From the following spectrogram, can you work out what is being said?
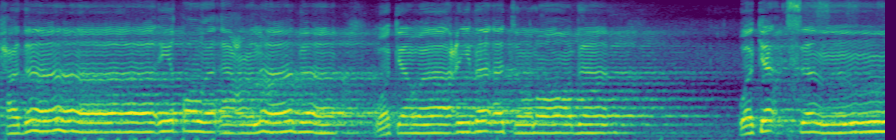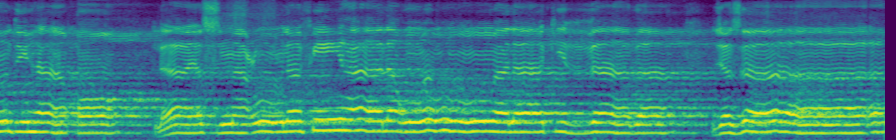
حدائق وأعنابا وكواعب أترابا وكأسا دهاقا لا يسمعون فيها لغوا ولا كذابا. جزاء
